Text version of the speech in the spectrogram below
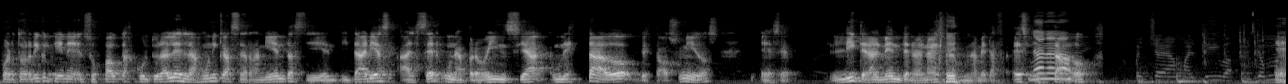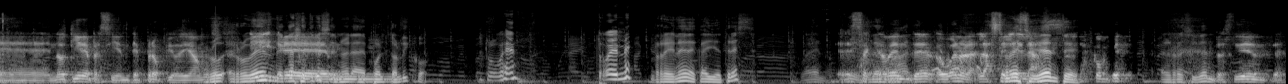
Puerto Rico tiene en sus pautas culturales las únicas herramientas identitarias al ser una provincia, un estado de Estados Unidos. Es literalmente, no, no es una metáfora, es un No, no, no. Eh, no tiene presidente propio, digamos. Ru- Rubén Y, de calle eh, 13, ¿no era de Puerto Rico? Rubén. René. René de calle 3. Bueno, Exactamente. Bueno, la, la- Residente. las El residente. Residente,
